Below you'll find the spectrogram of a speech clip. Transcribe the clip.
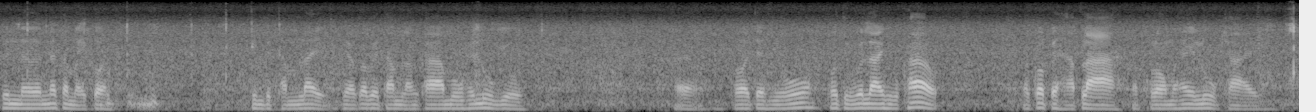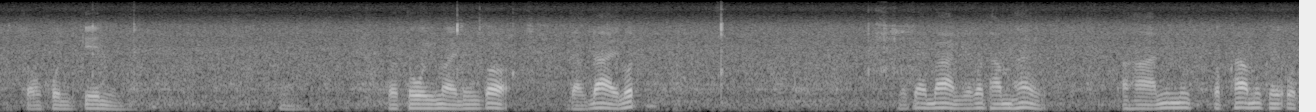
ขึ้นเนินนะสมัยก่อน ขึ้นไปทำไร่แกก็ไปทำหลังคามุงให้ลูกอยู่อพอจะหิว พอถึงเวลาหิวข้าว แล้วก็ไปหาปลามาคลองมาให้ลูกชายสองคนกินพอโตอีกหน่อยหนึงก็อยากได้รถอยากได้บ้านแกก็ทำให้ อาหารนี่ไม่กับข้าวไม่เคยอด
